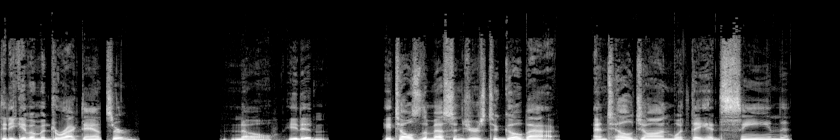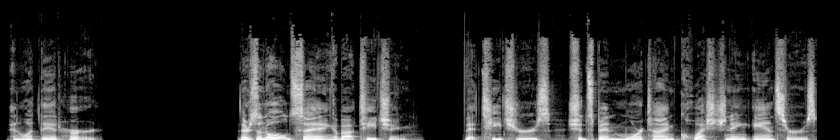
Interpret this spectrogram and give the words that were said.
Did he give him a direct answer? No, he didn't. He tells the messengers to go back and tell John what they had seen and what they had heard. There's an old saying about teaching that teachers should spend more time questioning answers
